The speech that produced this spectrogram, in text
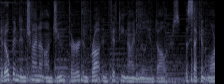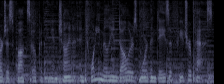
It opened in China on June 3rd and brought in $59 million, the second largest Fox opening in China and $20 million more than Days of Future Past.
